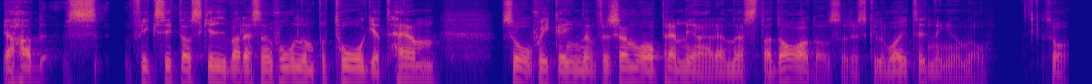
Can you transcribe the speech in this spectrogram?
Jag hade, fick sitta och skriva recensionen på tåget hem. Så skicka in den för sen var premiären nästa dag då så det skulle vara i tidningen då. Så.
